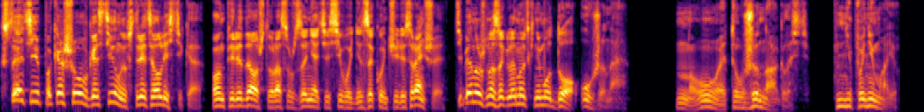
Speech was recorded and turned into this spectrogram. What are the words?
«Кстати, пока шел в гостиную, встретил Листика. Он передал, что раз уж занятия сегодня закончились раньше, тебе нужно заглянуть к нему до ужина». «Ну, это уже наглость. Не понимаю.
